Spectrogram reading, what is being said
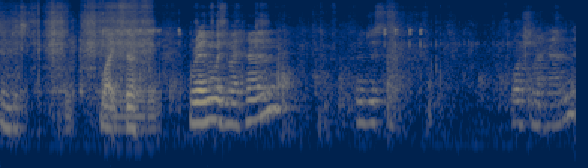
And just wipe the rim with my hand. And just wash my hand.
